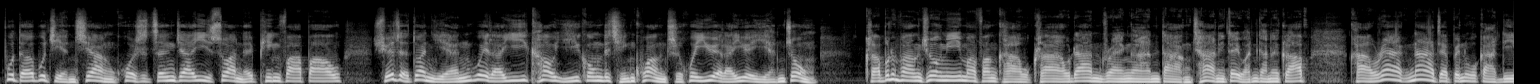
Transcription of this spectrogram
不得不减项或是增加预算来拼发包。学者断言，未来依靠移工的情况只会越来越严重。 ครับผู้ฟังช่วงนี้มาฟังข่าวคราวด้านแรงงานต่างชาติในไต้หวันกันนะครับ ข่าวแรกน่าจะเป็นโอกาสดี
